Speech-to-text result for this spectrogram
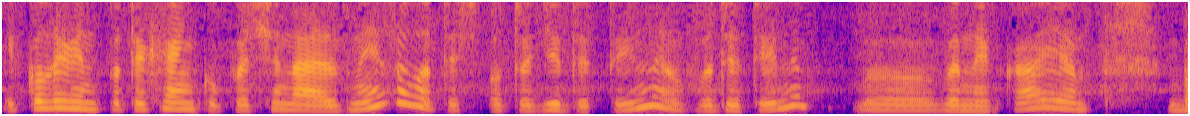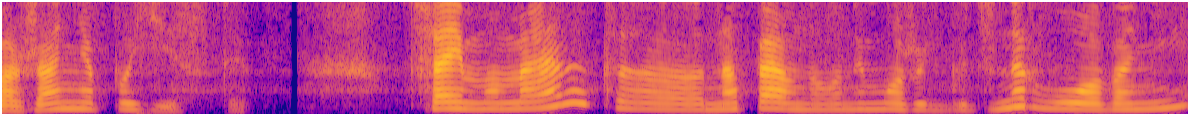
І коли він потихеньку починає знижуватись, от тоді дитини, в дитини е, виникає бажання поїсти. В цей момент, е, напевно, вони можуть бути знервовані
